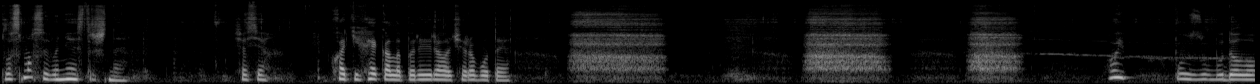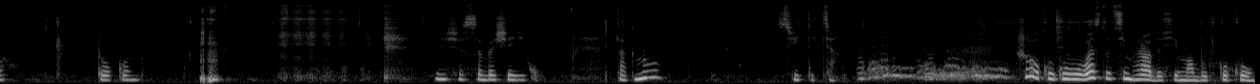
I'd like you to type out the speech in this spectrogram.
Пластмасою воняє страшне. Зараз я в хаті хекала, перевіряла, чи працює. Ой, дало током. Я ще себе ще й. Так, ну, світиться. Що, куку? У вас тут 7 градусів, мабуть, куку.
